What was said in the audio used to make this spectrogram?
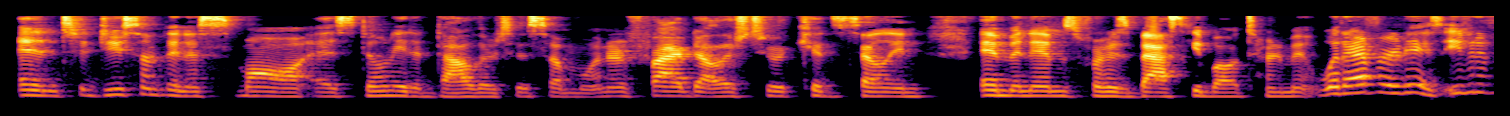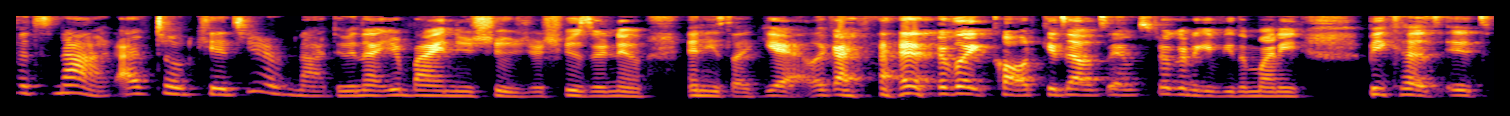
and to do something as small as donate a dollar to someone or five dollars to a kid selling M and M's for his basketball tournament, whatever it is, even if it's not. I've told kids, you're not doing that. You're buying new shoes. Your shoes are new, and he's like, yeah. Like I've, I've like called kids out and say, I'm still going to give you the money because it's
